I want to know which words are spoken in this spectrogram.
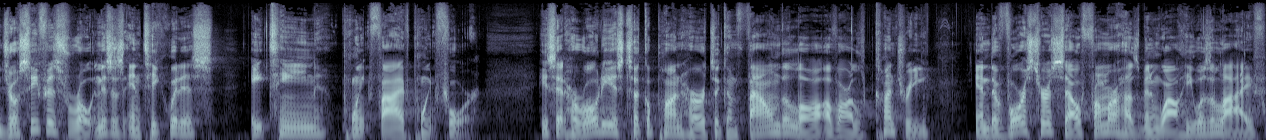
Josephus wrote, and this is Antiquities 18.5.4. He said, Herodias took upon her to confound the law of our country and divorced herself from her husband while he was alive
